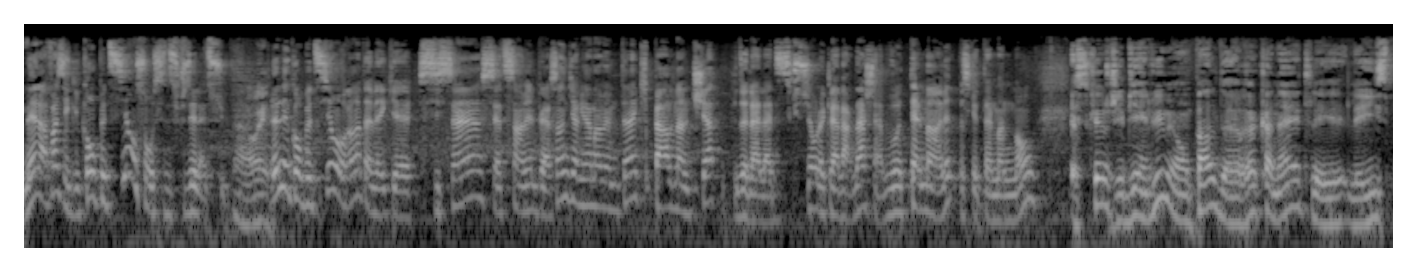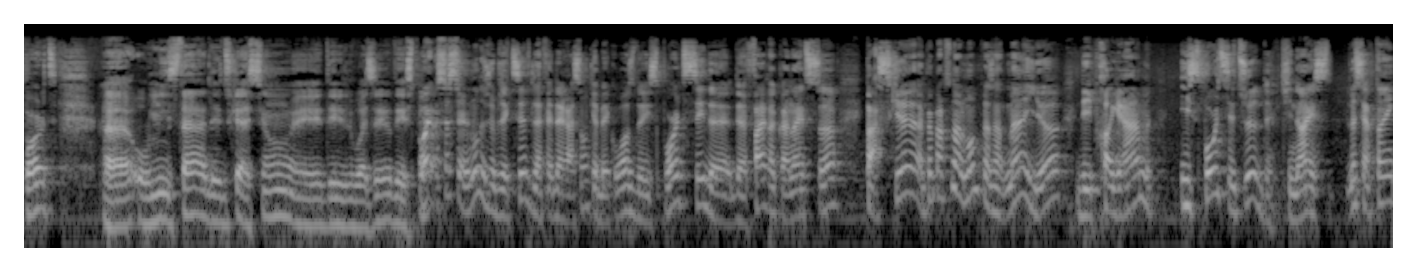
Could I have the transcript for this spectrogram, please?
Mais la fin, c'est que les compétitions sont aussi diffusées là-dessus. Ah oui. Là, les compétitions, on rentre avec euh, 600, 700 000 personnes qui regardent en même temps, qui parlent dans le chat. Puis de la, la discussion, le clavardage, ça va tellement vite parce qu'il y a tellement de monde. Est-ce que j'ai bien lu, mais on parle de reconnaître les, les e-sports euh, au ministère de l'Éducation et des loisirs des sports? Oui, ça, c'est un autre des objectifs de la Fédération québécoise de e-sport, c'est de, de faire reconnaître ça. Parce que, un peu partout dans le monde, présentement, il y a des programmes e-sports études qui naissent. Là, certains,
